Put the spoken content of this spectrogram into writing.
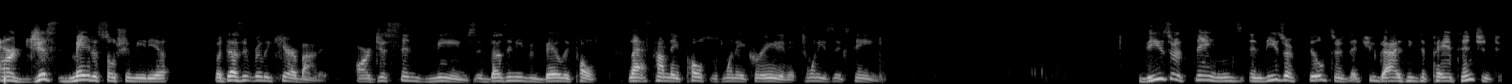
or just made a social media but doesn't really care about it, or just sends memes. It doesn't even barely post. Last time they post was when they created it, 2016. These are things and these are filters that you guys need to pay attention to.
